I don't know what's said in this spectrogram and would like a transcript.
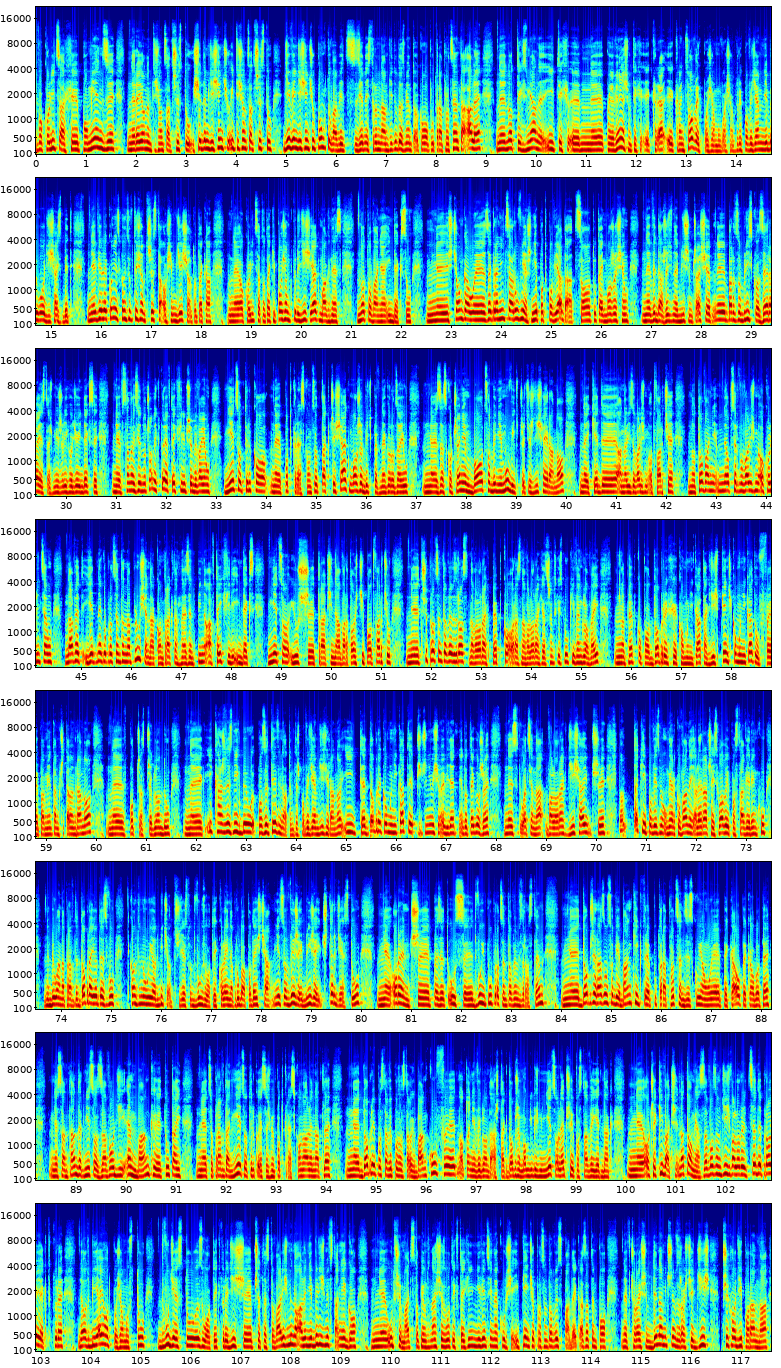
w okolicach pomiędzy rejonem 1370 i 1390 punktów, a więc z jednej strony amplituda zmian to około 1,5%, ale e, no, tych zmian i tych em, e, pojawiania się tych e, kra, e, krańcowych poziomów właśnie, o których powiedziałem, nie było dzisiaj zbyt wiele. Koniec końców 1380 to taka e, okolica, to taki poziom, który dziś jak magnes notowania indeksu e, ściągał. E, Zagranica również nie podpowiada, co tutaj może się e, wydarzyć w najbliższym czasie. E, Bardzo blisko zera jesteśmy, jeżeli chodzi o indeksy e, w Stanach Zjednoczonych, które w tej chwili przebywają nieco tylko e, pod kreską, co tak czy siak może być pewnego rodzaju zaskoczeniem, bo co by nie mówić, przecież dzisiaj rano, kiedy analizowaliśmy otwarcie notowań, obserwowaliśmy okolicę nawet 1% na plusie na kontraktach na S&P, no a w tej chwili indeks nieco już e, traci na wartości. Po otwarciu e, 3% wzrost na walorach PEPCO oraz na walorach Jastrzębskiej Spółki Węglowej. PEPCO po dobrych komunikatach, dziś 5 komunikatów, e, pamiętam, czytałem rano podczas przeglądu i każdy z nich był pozytywny, o tym też powiedziałem dziś rano i te dobre komunikaty przyczyniły się ewidentnie do tego, że e, sytuacja na walorach dzisiaj przy no, takiej powiedzmy umiarkowanej, ale raczej słabej postawie rynku była naprawdę dobra ODSW kontynuuje odbicie od 32 zł. Kolejna próba podejścia nieco wyżej, bliżej 40. E, Orange PZU z e, 2,5% wzrostem. Dobrze radzą sobie banki, które 1,5% zyskują PKO, PKO BP Santander nieco zawodzi mBank. Tutaj co prawda nieco tylko jesteśmy pod kreską, no ale na tle e, dobrej postawy pozostałych banków, e, no to nie wygląda aż tak dobrze. Moglibyśmy nieco lepszej postawy jednak e, oczekiwać. Natomiast zawodzą dziś walory CD Projekt, które odbijają od poziomu 120 zł, które dziś przetestowaliśmy, no ale nie byliśmy w stanie go mm, utrzymać. 115 zł w tej chwili mniej więcej na kursie i 5% spadek, a zatem po wczorajszym dynamicznym wzroście dziś przychodzi pora na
